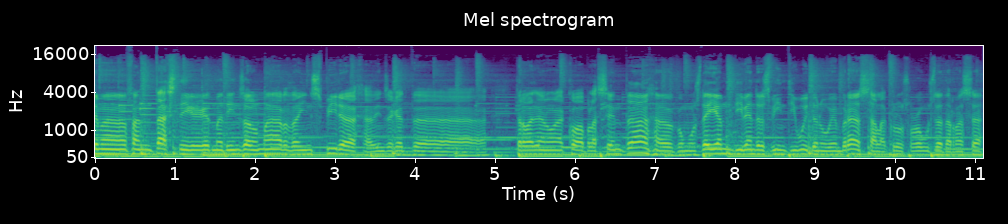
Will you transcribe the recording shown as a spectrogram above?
Tema fantàstic aquest matins al mar d'Inspira dins aquest eh, treball en una coa placenta. Eh, com us dèiem, divendres 28 de novembre, Sala Crossroads de Terrassa,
